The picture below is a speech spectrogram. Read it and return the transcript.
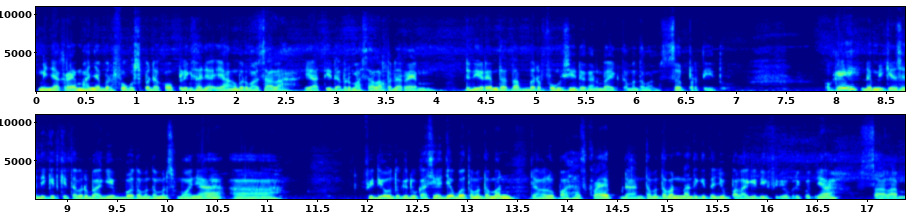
minyak rem hanya berfokus pada kopling saja yang bermasalah ya tidak bermasalah pada rem. Jadi rem tetap berfungsi dengan baik teman-teman. Seperti itu Oke, demikian sedikit kita berbagi buat teman-teman semuanya. Uh, video untuk edukasi aja buat teman-teman. Jangan lupa subscribe dan teman-teman nanti kita jumpa lagi di video berikutnya. Salam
